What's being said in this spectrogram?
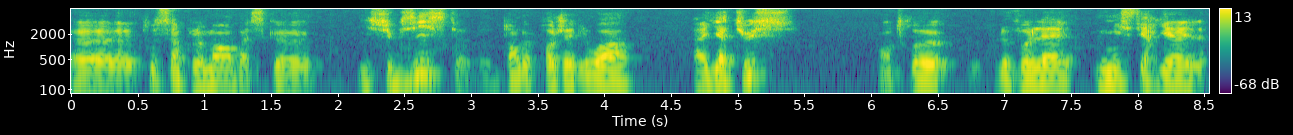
euh, tout simplement parce qu'il subsiste dans le projet de loi un hiatus entre le volet ministériel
